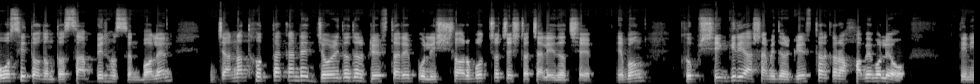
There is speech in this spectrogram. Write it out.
ওসি তদন্ত সাব্বির হোসেন বলেন, জান্নাত হত্যাকাণ্ডে জড়িতদের গ্রেফতারে পুলিশ সর্বোচ্চ চেষ্টা চালিয়ে যাচ্ছে এবং খুব শিগগিরই আসামিদের গ্রেফতার করা হবে বলেও তিনি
